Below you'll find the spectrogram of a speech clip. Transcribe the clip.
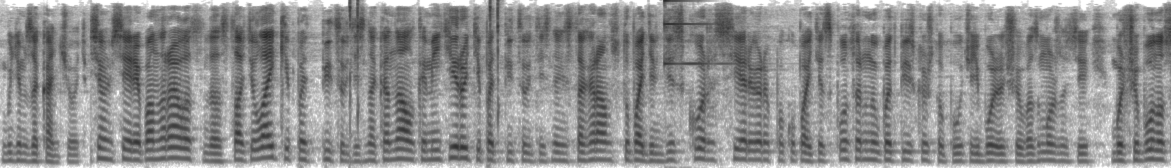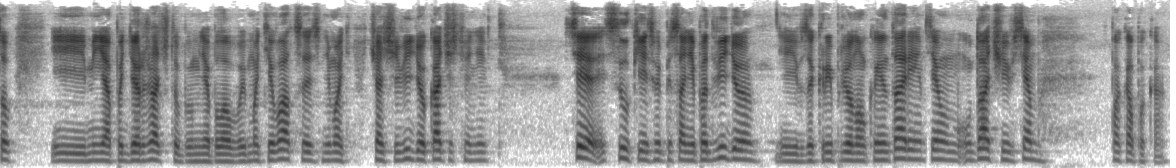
будем заканчивать. Всем серия понравилась, да, ставьте лайки, подписывайтесь на канал, комментируйте, подписывайтесь на инстаграм, вступайте в дискорд сервер, покупайте спонсорную подписку, чтобы получить больше возможностей, больше бонусов и меня поддержать, чтобы у меня была мотивация снимать чаще видео, качественнее. Все ссылки есть в описании под видео и в закрепленном комментарии. Всем удачи и всем пока-пока.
